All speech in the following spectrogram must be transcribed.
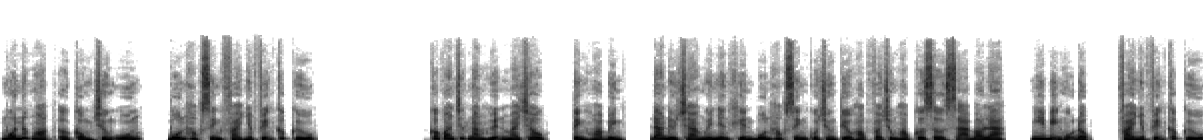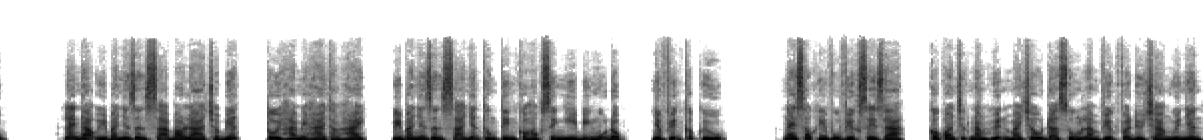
Mua nước ngọt ở cổng trường uống, bốn học sinh phải nhập viện cấp cứu. Cơ quan chức năng huyện Mai Châu, tỉnh Hòa Bình đang điều tra nguyên nhân khiến bốn học sinh của trường tiểu học và trung học cơ sở xã Bao La nghi bị ngộ độc, phải nhập viện cấp cứu. Lãnh đạo Ủy ban nhân dân xã Bao La cho biết, tối 22 tháng 2, Ủy ban nhân dân xã nhận thông tin có học sinh nghi bị ngộ độc, nhập viện cấp cứu. Ngay sau khi vụ việc xảy ra, cơ quan chức năng huyện Mai Châu đã xuống làm việc và điều tra nguyên nhân.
